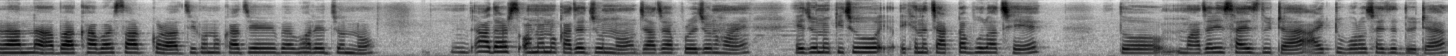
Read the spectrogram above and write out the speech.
রান্না বা খাবার সার্ভ করা যে কোনো কাজে ব্যবহারের জন্য আদার্স অন্যান্য কাজের জন্য যা যা প্রয়োজন হয়। এজন্য কিছু এখানে চারটা ভুল আছে। তো মাঝারি সাইজ দুইটা আর একটু বড় সাইজের দুইটা।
